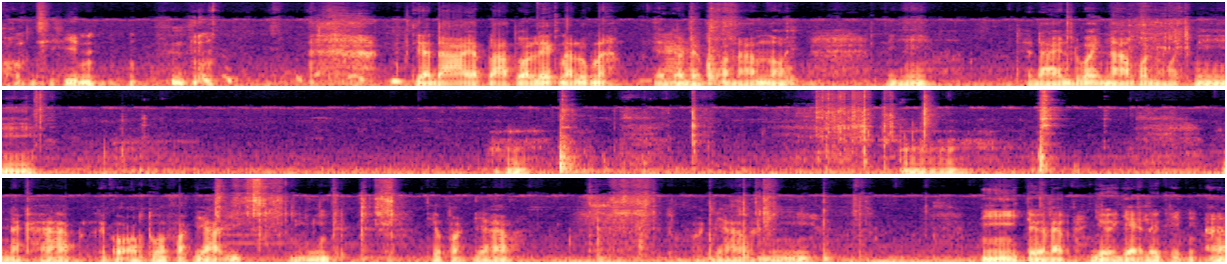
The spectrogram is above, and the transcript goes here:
องชิ้น เสียดายอะปลาตัวเล็กนะลูกนะ เดี๋ยวเดี๋ยวเดี๋ยวขอน้ำหน่อย นี่เสียดายด้วยน้ำก็น้อยนี่อืมอืมนี่นะครับ แล้วก็เอาตัวฝักยาวอีก นี่เดี๋ยวฝักยาว ตัวฝักยาวนี่ นี่เจอแล้ว เยอะแยะเลยทีนี้อ่า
